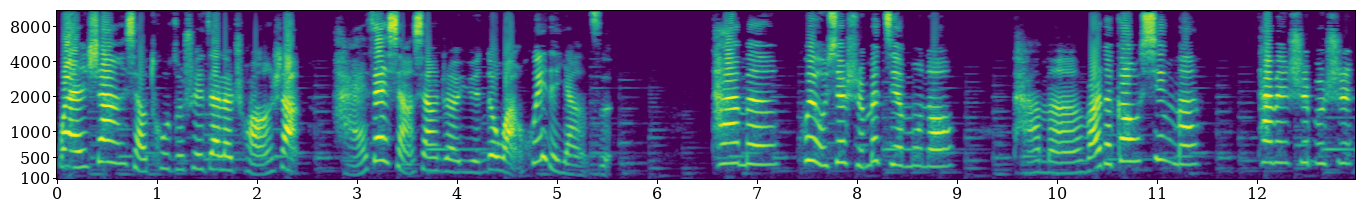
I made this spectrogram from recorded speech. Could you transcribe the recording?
晚上，小兔子睡在了床上，还在想象着云的晚会的样子。他们会有些什么节目呢？他们玩的高兴吗？他们是不是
